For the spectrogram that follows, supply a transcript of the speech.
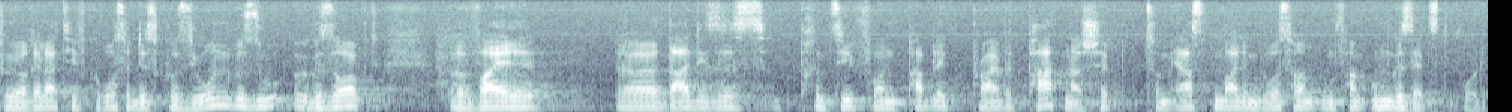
für relativ große Diskussionen gesorgt, weil da dieses Prinzip von Public-Private Partnership zum ersten Mal im größeren Umfang umgesetzt wurde.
